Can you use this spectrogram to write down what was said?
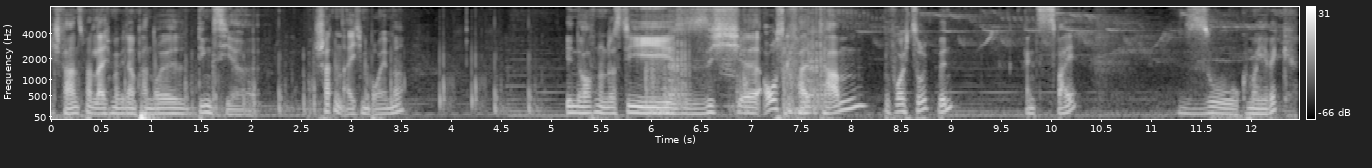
Ich pflanze mal gleich mal wieder ein paar neue Dings hier. Schatteneichenbäume in der Hoffnung, dass die sich äh, ausgefaltet haben, bevor ich zurück bin. Eins, zwei. So, guck mal hier weg.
